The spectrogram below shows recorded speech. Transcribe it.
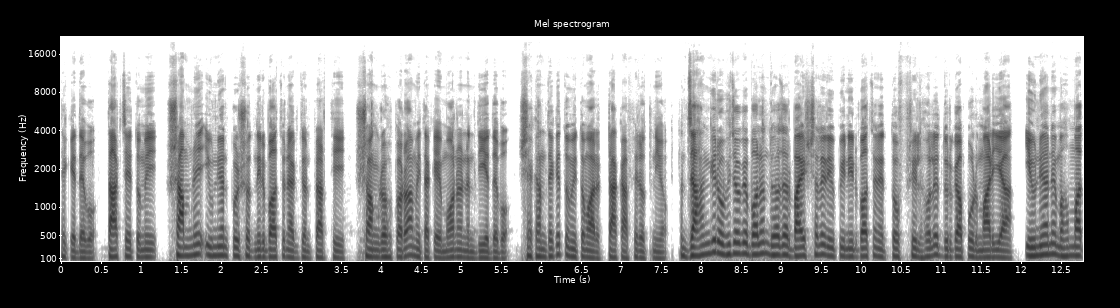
থেকে দেব? তার চেয়ে তুমি সামনে ইউনিয়ন পরিষদ নির্বাচনে একজন প্রার্থী সংগ্রহ করো, আমি তাকে মনোনয়ন দিয়ে দেব। সেখান থেকে তুমি তোমার টাকা ফেরত নিও। জাহাঙ্গীর অভিযোগে বলেন দু হাজার বাইশ সালের ইউপি নির্বাচনে তফসিল হলে দুর্গাপুর মারিয়া ইউনিয়নে মোহাম্মদ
